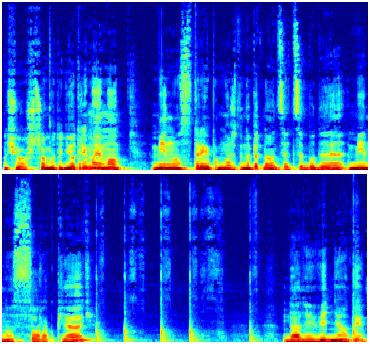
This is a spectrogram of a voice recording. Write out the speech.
Ну що ж, що ми тоді отримаємо? Мінус 3 помножити на 15 це буде мінус 45. Далі відняти.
